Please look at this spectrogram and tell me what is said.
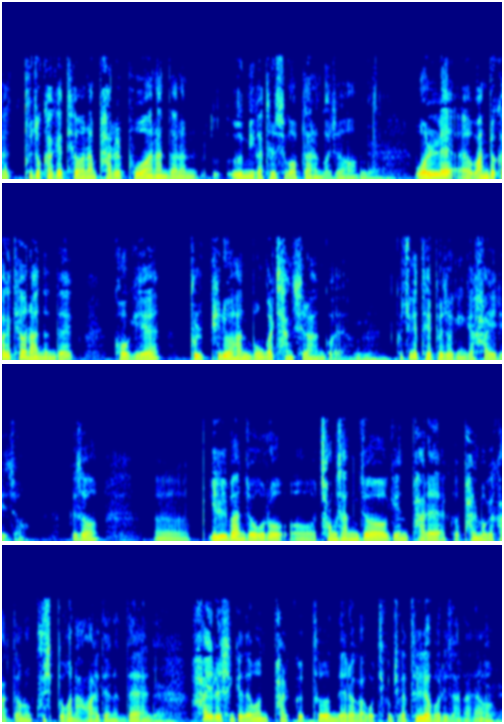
그러니까 부족하게 태어난 발을 보완한다는 의미가 될 수가 없다는 거죠. 네. 원래 어, 완벽하게 태어났는데 거기에 불필요한 뭔가를 장치를 한 거예요. 음. 그 중에 대표적인 게 하일이죠. 그래서 어, 일반적으로 어, 정상적인 발의 그 발목의 각도는 90도가 나와야 되는데 네. 하일을 신게 되면 발끝은 내려가고 뒤꿈치가 들려버리잖아요. 네.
